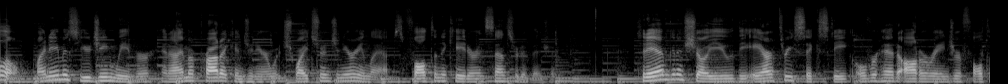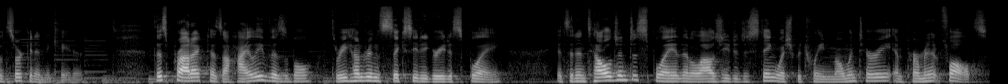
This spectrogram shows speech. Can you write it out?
Hello, my name is Eugene Weaver and I'm a product engineer with Schweitzer Engineering Labs, Fault Indicator and Sensor Division. Today I'm going to show you the AR360 Overhead AutoRANGER Faulted Circuit Indicator. This product has a highly visible 360 degree display. It's an intelligent display that allows you to distinguish between momentary and permanent faults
